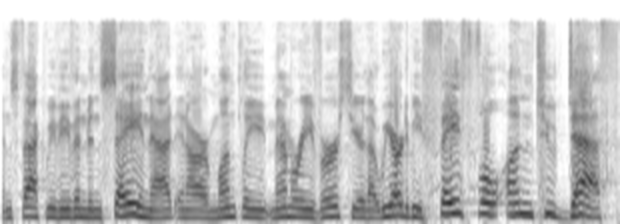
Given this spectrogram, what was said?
In fact, we've even been saying that in our monthly memory verse here that we are to be faithful unto death,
